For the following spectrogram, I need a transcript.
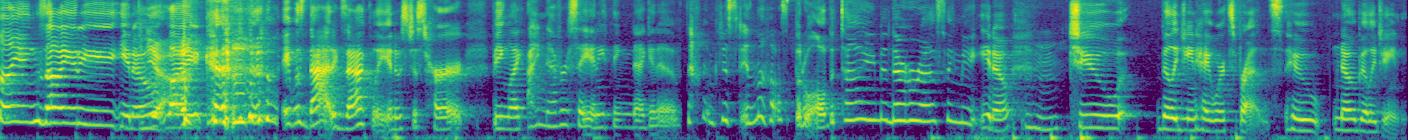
my anxiety, you know, yeah. like it was that exactly. And it was just her being like, I never say anything negative. I'm just in the hospital all the time and they're harassing me, you know, mm-hmm. to Billie Jean Hayworth's friends who know Billie Jean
